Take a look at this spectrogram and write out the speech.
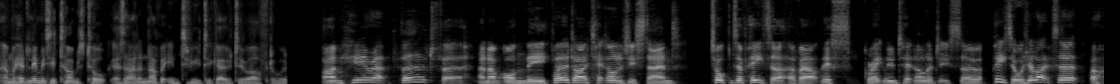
and we had limited time to talk as I had another interview to go to afterward. I'm here at Bird Fair, and I'm on the Third Eye Technology stand talking to Peter about this great new technology. So, Peter, would you like to? Oh,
